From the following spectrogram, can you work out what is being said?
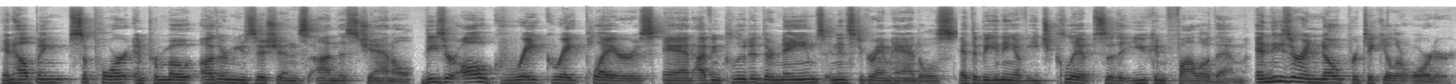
in helping support and promote other musicians on this channel. These are all great, great players, and I've included their names and Instagram handles at the beginning of each clip so that you can follow them. And these are in no particular order.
